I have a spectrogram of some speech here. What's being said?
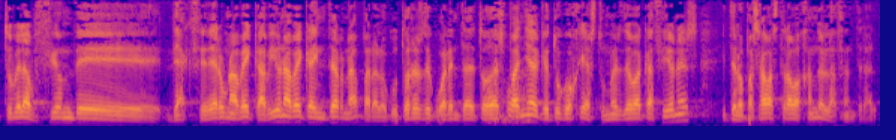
tuve la opción de, de acceder a una beca. Había una beca interna para locutores de 40 de toda España que tú cogías tu mes de vacaciones y te lo pasabas trabajando en la central.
